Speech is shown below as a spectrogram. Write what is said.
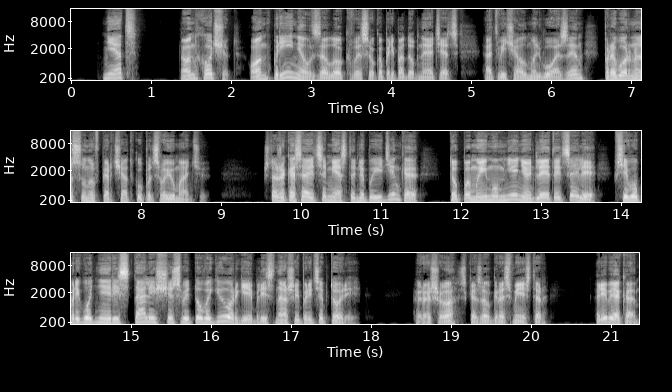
— Нет, он хочет. Он принял залог, высокопреподобный отец, — отвечал Мальвуазен, проворно сунув перчатку под свою мантию. — Что же касается места для поединка, то, по моему мнению, для этой цели всего пригоднее ристалище святого Георгия близ нашей прецептории. — Хорошо, — сказал гроссмейстер. — Ребека,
